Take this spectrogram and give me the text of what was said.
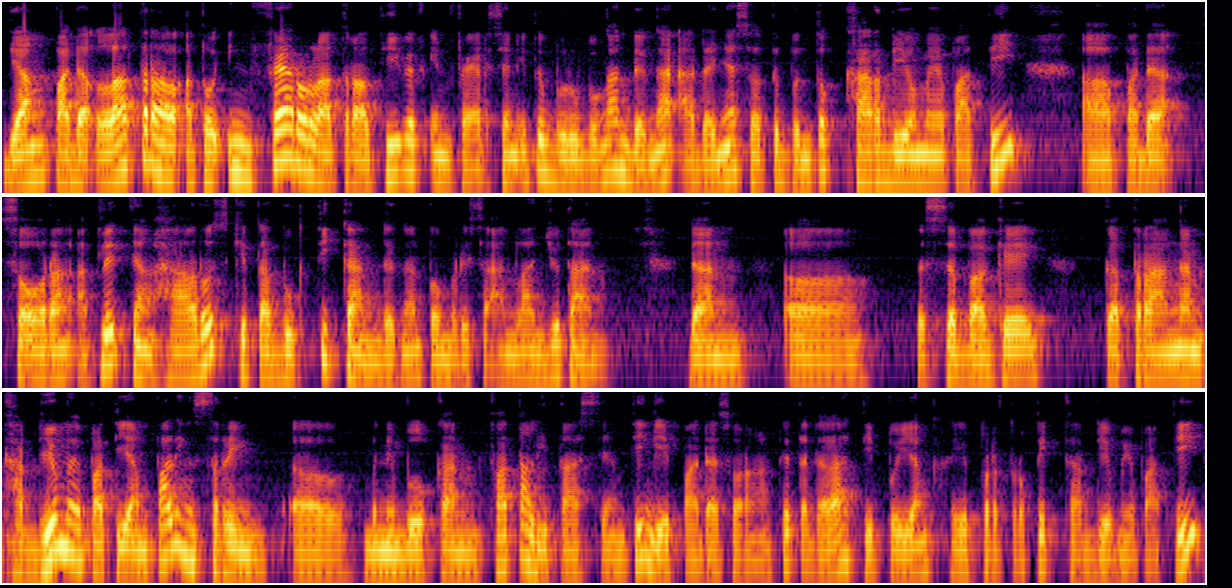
Yang pada lateral atau inferolateral T-wave inversion itu berhubungan dengan adanya suatu bentuk kardiomyopati uh, pada seorang atlet yang harus kita buktikan dengan pemeriksaan lanjutan. Dan uh, sebagai keterangan kardiomyopati yang paling sering uh, menimbulkan fatalitas yang tinggi pada seorang atlet adalah tipe yang hipertropik kardiomyopati,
